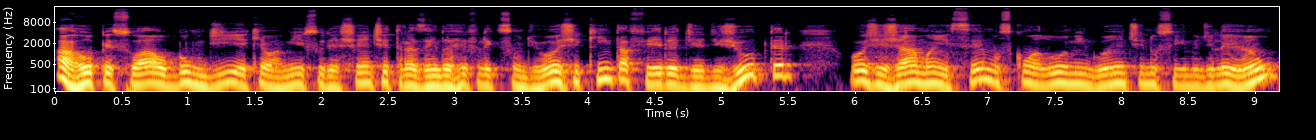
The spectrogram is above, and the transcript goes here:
Arro pessoal, bom dia, aqui é o Amir Suryashanti trazendo a reflexão de hoje, quinta-feira, dia de Júpiter. Hoje já amanhecemos com a lua minguante no signo de Leão.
